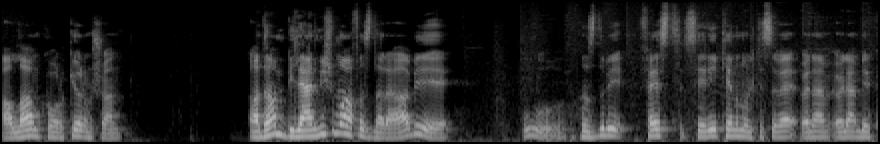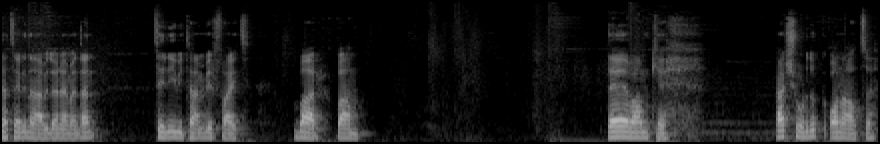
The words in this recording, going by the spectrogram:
Allah'ım korkuyorum şu an. Adam bilenmiş muhafızlara abi. Uuu, hızlı bir fast seri cannon ultisi ve önem, ölen bir Katarina abi dönemeden seri biten bir fight. Bar, bam. Devam ki. Kaç vurduk? 16.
